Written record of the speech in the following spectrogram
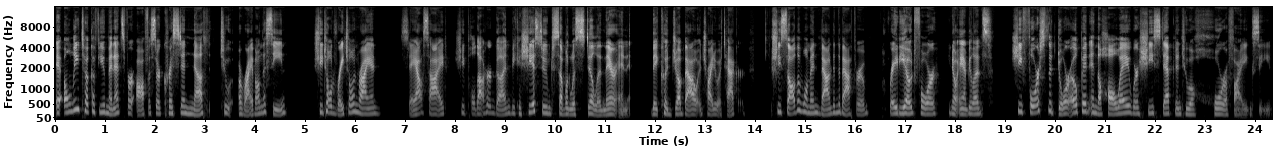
It only took a few minutes for Officer Kristen Nuth to arrive on the scene. She told Rachel and Ryan, stay outside. She pulled out her gun because she assumed someone was still in there and they could jump out and try to attack her. She saw the woman bound in the bathroom, radioed for, you know, ambulance. She forced the door open in the hallway where she stepped into a horrifying scene.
